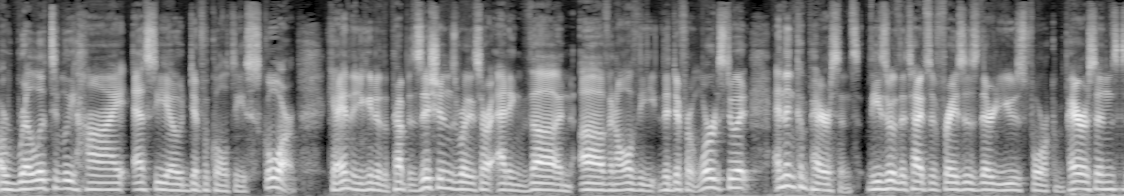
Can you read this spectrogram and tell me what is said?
a relatively high SEO difficulty score. Okay, and then you can do the prepositions where they start adding the and of and all the, the different words to it, and then comparisons. These are the types of phrases they're used for comparisons.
